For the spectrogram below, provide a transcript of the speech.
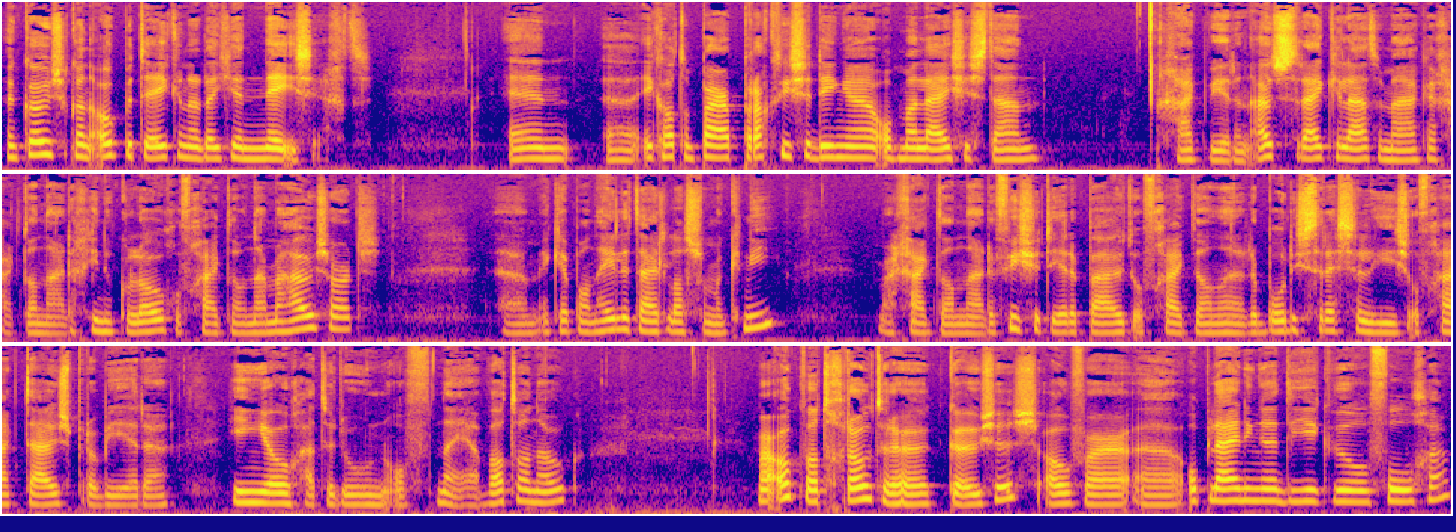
Een keuze kan ook betekenen dat je nee zegt. En uh, ik had een paar praktische dingen op mijn lijstje staan. Ga ik weer een uitstrijkje laten maken? Ga ik dan naar de gynaecoloog of ga ik dan naar mijn huisarts? Um, ik heb al een hele tijd last van mijn knie. Maar ga ik dan naar de fysiotherapeut of ga ik dan naar de body stress release of ga ik thuis proberen yin yoga te doen of nou ja, wat dan ook. Maar ook wat grotere keuzes over uh, opleidingen die ik wil volgen.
